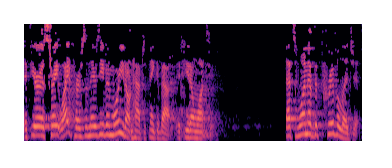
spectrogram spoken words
If you're a straight white person, there's even more you don't have to think about if you don't want to. That's one of the privileges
